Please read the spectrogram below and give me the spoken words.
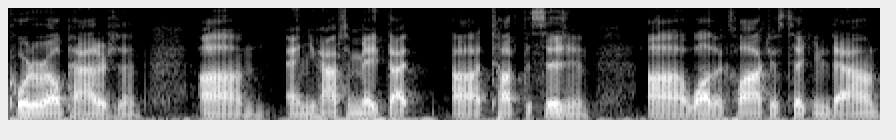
Cordarrelle Patterson, um, and you have to make that uh, tough decision uh, while the clock is ticking down.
